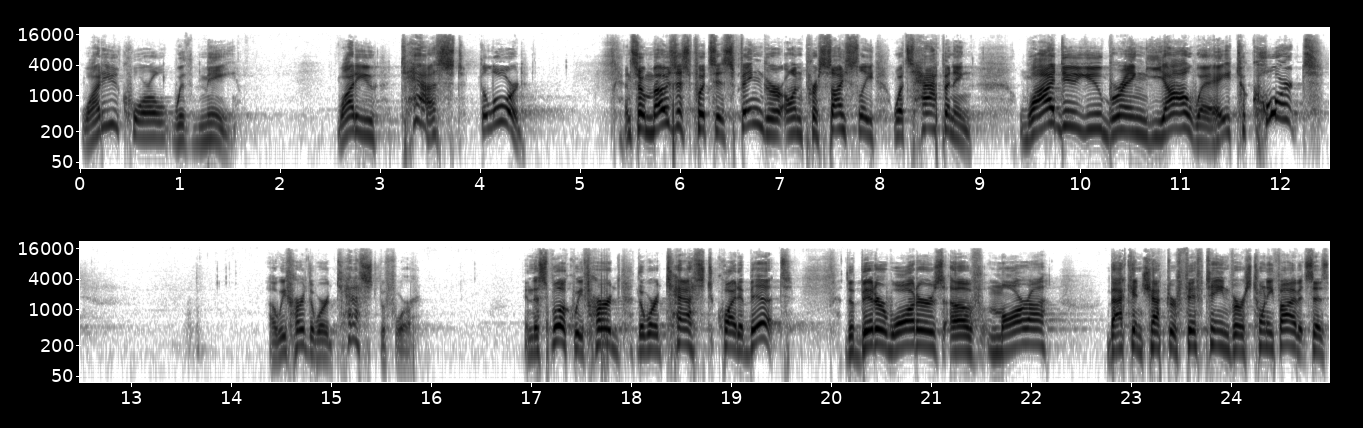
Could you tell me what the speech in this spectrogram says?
Why do you quarrel with me? Why do you test the Lord? And so Moses puts his finger on precisely what's happening. Why do you bring Yahweh to court? Uh, we've heard the word test before. In this book, we've heard the word test quite a bit. The bitter waters of Marah, back in chapter 15, verse 25, it says,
